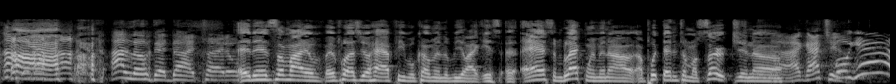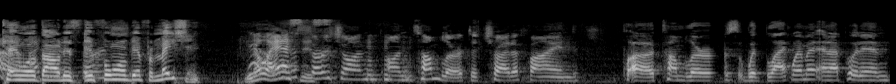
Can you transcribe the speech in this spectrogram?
I love that diet title. and then somebody and plus you'll have people coming to be like it's uh, ass and black women I, I put that into my search and uh, Uh, I got you. well, yeah. came with all this search. informed information no asses. I did a search on on Tumblr to try to find uh, Tumblrs with black women, and I put in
